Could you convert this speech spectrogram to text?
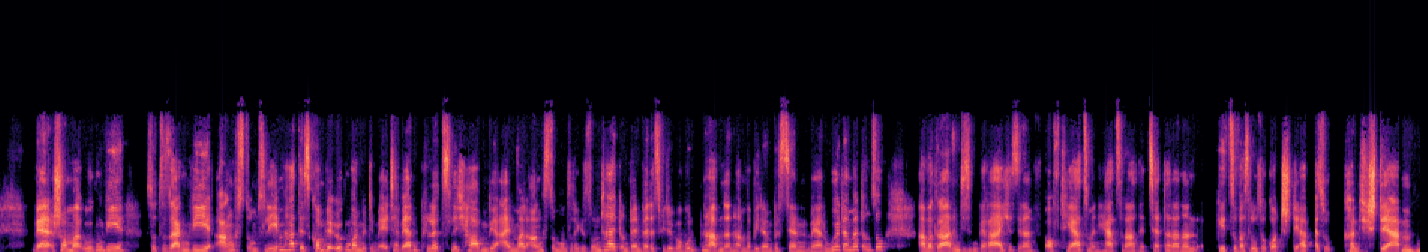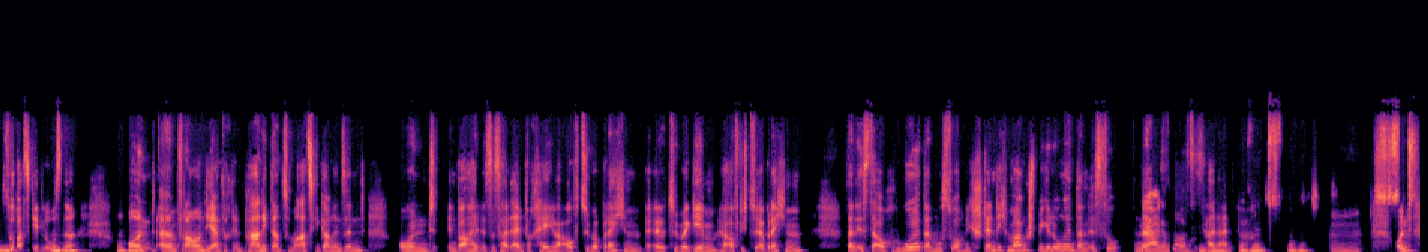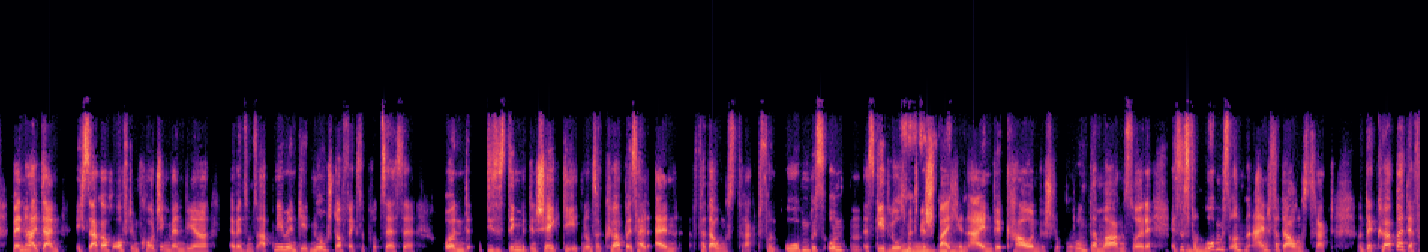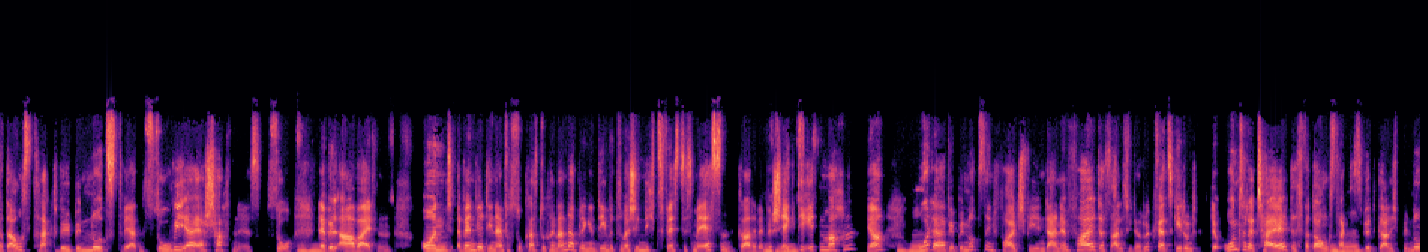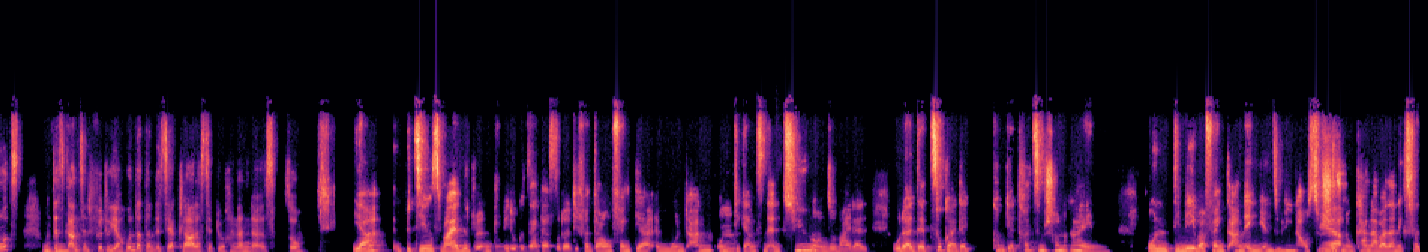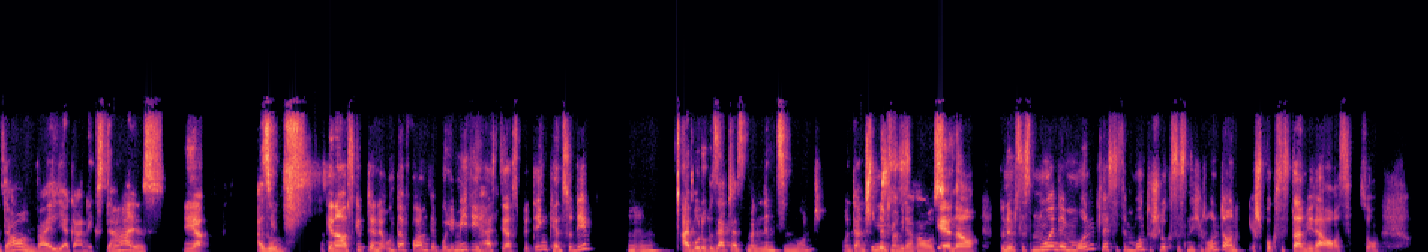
Wer schon mal irgendwie sozusagen wie Angst ums Leben hat, es kommt ja irgendwann mit dem Älterwerden. Plötzlich haben wir einmal Angst um unsere Gesundheit. Und wenn wir das wieder überwunden haben, dann haben wir wieder ein bisschen mehr Ruhe damit und so. Aber gerade in diesem Bereich ist ja dann oft Herz und mein Herzraten etc., dann geht sowas los, oh Gott, sterb, also könnte ich sterben. Mhm. Sowas geht los, ne? mhm. ne? Mhm. Und ähm, Frauen, die einfach in Panik dann zum Arzt gegangen sind und in Wahrheit ist es halt einfach, hey, hör auf zu überbrechen, äh, zu übergeben, hör auf dich zu erbrechen. Dann ist da auch Ruhe, dann musst du auch nicht ständig Magenspiegelungen, dann ist so, na, ja, genau. das ist halt mhm. einfach. Mhm. Mhm. mhm. Und wenn halt dann, ich sage auch oft im Coaching, wenn wir, äh, wenn es ums Abnehmen geht, nur um Stoffwechselprozesse und dieses Ding mit den Shake-Diäten, unser Körper ist halt ein Verdauungstrakt von oben bis unten. Es geht los mhm, mit, wir mhm. speicheln ein, wir kauen, wir schlucken runter, Magensäure. Es ist mhm. von oben bis unten ein Verdauungstrakt. Und der Körper, der Verdauungstrakt will benutzt werden, so wie er erschaffen ist. So, mhm. er will arbeiten. Und wenn wir den einfach so krass durcheinander bringen, indem wir zum Beispiel nichts Festes mehr essen, gerade wenn wir mhm. Shake-Diäten machen, ja, mhm. oder wir benutzen ihn falsch, wie in deinem Fall, dass alles wieder rückwärts geht und der untere Teil des Verdauungstraktes mhm. wird gar nicht benutzt und das mhm. Ganze ein Vierteljahrhundert, dann ist ja klar, dass der durcheinander ist. So. Ja, beziehungsweise, wie du gesagt hast, oder die Verdauung fängt ja im Mund an und mhm. die ganzen Enzyme und so weiter oder der Zucker, der kommt ja trotzdem schon rein. Und die Leber fängt an, irgendwie Insulin auszuschütten ja. und kann aber da nichts verdauen, weil ja gar nichts da ist. Ja. Also. Genau, es gibt ja eine Unterform der Bulimie, die heißt ja Spitting. Kennst du die? Mhm. Ah, wo du gesagt hast, man nimmt es in den Mund und dann spuckst man wieder raus. Genau. Du nimmst es nur in den Mund, lässt es im Mund, du schluckst es nicht runter und spuckst es dann wieder aus. So.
